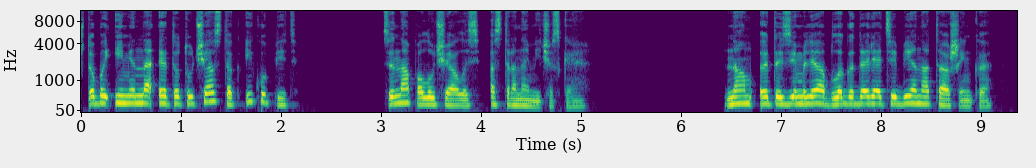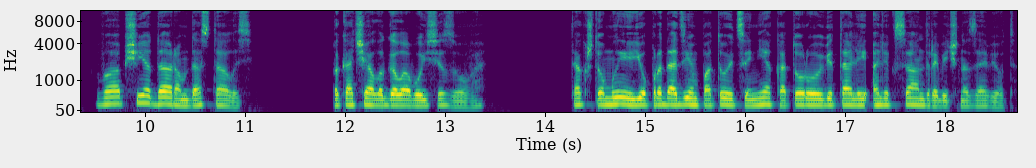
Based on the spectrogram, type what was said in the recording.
чтобы именно этот участок и купить. Цена получалась астрономическая. Нам эта земля благодаря тебе, Наташенька, вообще даром досталась. Покачала головой Сизова. Так что мы ее продадим по той цене, которую Виталий Александрович назовет.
